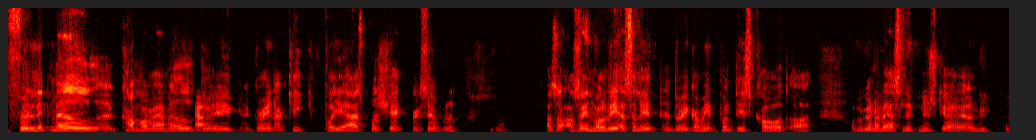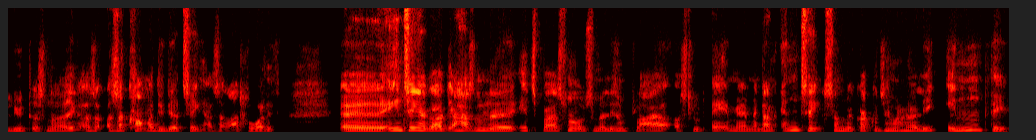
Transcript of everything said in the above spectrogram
følge lidt med, øh, kom og være med, ja. du vil gå ind og kigge på jeres projekt, for eksempel. Mm. Og så, og så involvere sig lidt, du vil komme ind på en Discord, og, og begynde at være så lidt nysgerrig og lytte lyt og sådan noget, ikke? Og, så, og så kommer de der ting altså ret hurtigt. Øh, en ting er godt, jeg har sådan øh, et spørgsmål, som jeg ligesom plejer at slutte af med, men der er en anden ting, som jeg godt kunne tænke mig at høre lige inden det.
